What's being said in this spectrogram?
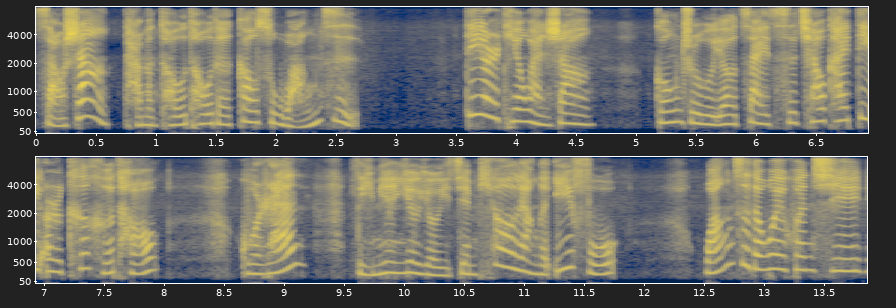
早上，他们偷偷地告诉王子。第二天晚上，公主又再次敲开第二颗核桃，果然里面又有一件漂亮的衣服。王子的未婚妻，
